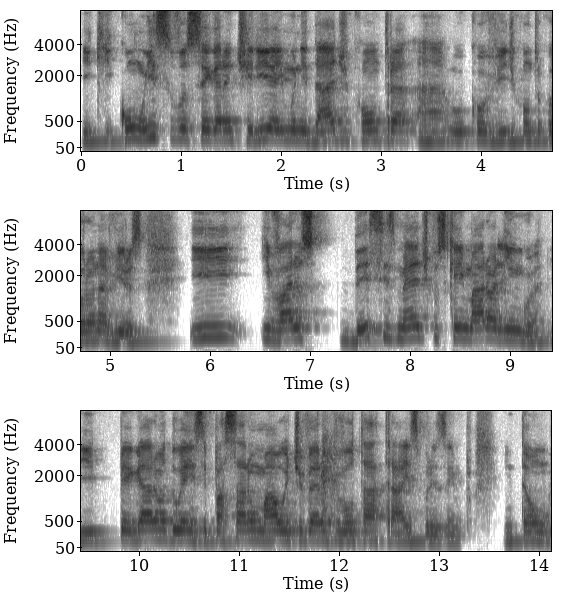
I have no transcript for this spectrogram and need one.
e que com isso você garantiria a imunidade contra a, o Covid, contra o coronavírus. E, e vários desses médicos queimaram a língua e pegaram a doença e passaram mal e tiveram que voltar atrás, por exemplo. Então,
